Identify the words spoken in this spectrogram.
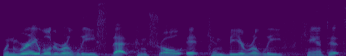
When we're able to release that control, it can be a relief, can't it?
